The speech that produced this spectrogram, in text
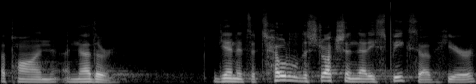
upon another. Again, it's a total destruction that he speaks of here.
